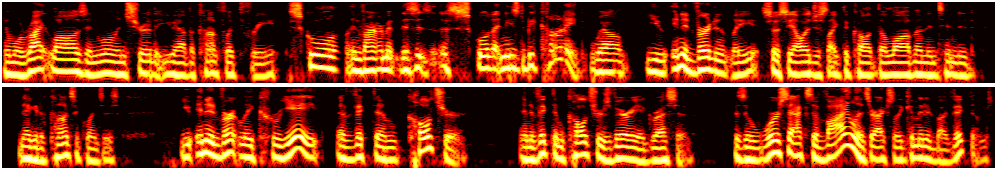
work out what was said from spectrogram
and will write laws and will ensure that you have a conflict free school environment. This is a school that needs to be kind. Well, you inadvertently, sociologists like to call it the law of unintended negative consequences. you inadvertently create a victim culture. And a victim culture is very aggressive because the worst acts of violence are actually committed by victims.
